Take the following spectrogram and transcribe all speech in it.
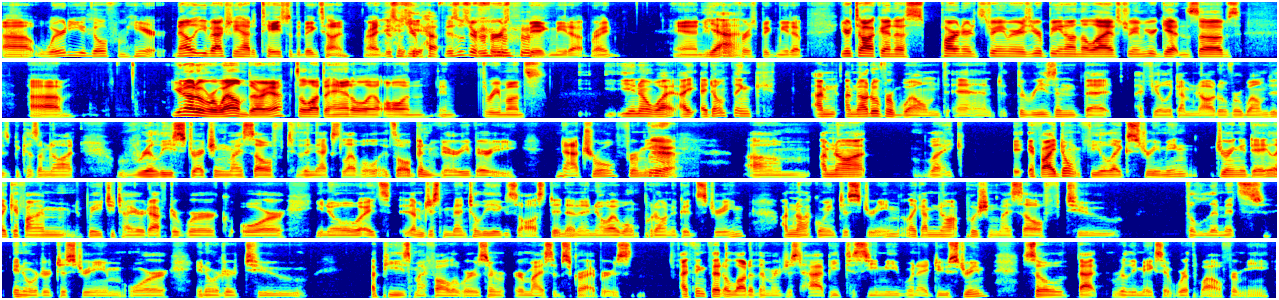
uh, where do you go from here? Now that you've actually had a taste of the big time, right? This was your Yeah. this was your first big meetup, right? And your, your Yeah. first big meetup. You're talking to partnered streamers. You're being on the live stream. You're getting subs. Um, you're not overwhelmed, are you? It's a lot to handle all in in three months. You know what? I, I don't think I'm I'm not overwhelmed, and the reason that I feel like I'm not overwhelmed is because I'm not really stretching myself to the next level. It's all been very, very natural for me. Yeah. um i'm not like i- if i don't feel like streaming during a day like if i'm way too tired after work or you know it's i'm just mentally exhausted and i know i won't put on a good stream i'm not going to stream. Like i'm not pushing myself to the limits in order to stream or in order to appease my followers or, or my subscribers. I think that a lot of them are just happy to see me when i do stream so that really makes it worthwhile for me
